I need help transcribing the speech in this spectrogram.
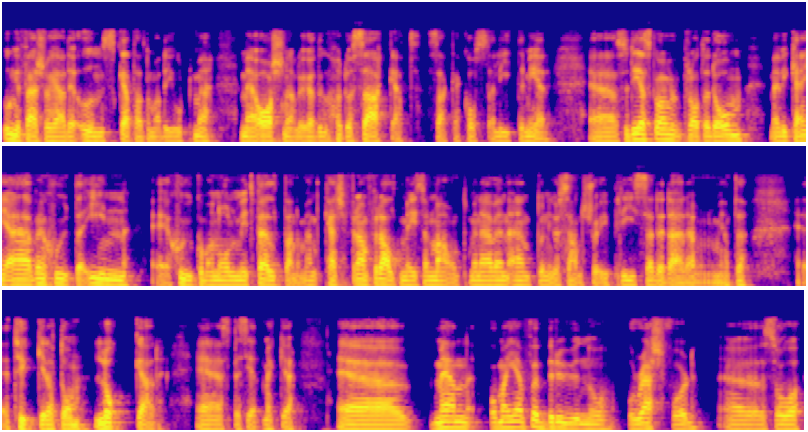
Ungefär så jag hade önskat att de hade gjort med, med Arsenal och Ödegaard och Saka. Saka kostar lite mer. Eh, så det ska man väl prata om. Men vi kan ju även skjuta in eh, 7,0 mittfältarna men kanske framförallt Mason Mount men även Anthony och Sancho är prisade där även om jag inte eh, tycker att de lockar speciellt mycket. Eh, men om man jämför Bruno och Rashford eh, så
